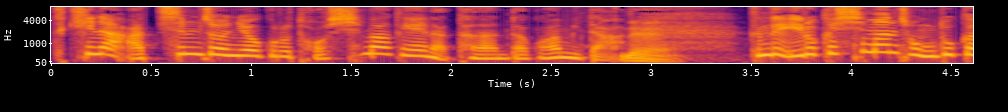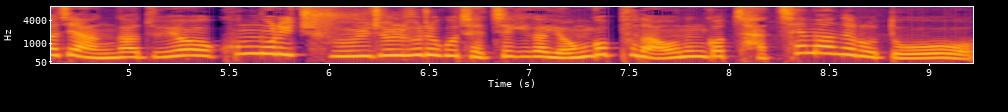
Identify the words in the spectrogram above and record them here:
특히나 아침 저녁으로 더 심하게 나타난다고 합니다. 네. 근데 이렇게 심한 정도까지 안 가도요. 콧물이 줄줄 흐르고 재채기가 연거푸 나오는 것 자체만으로도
